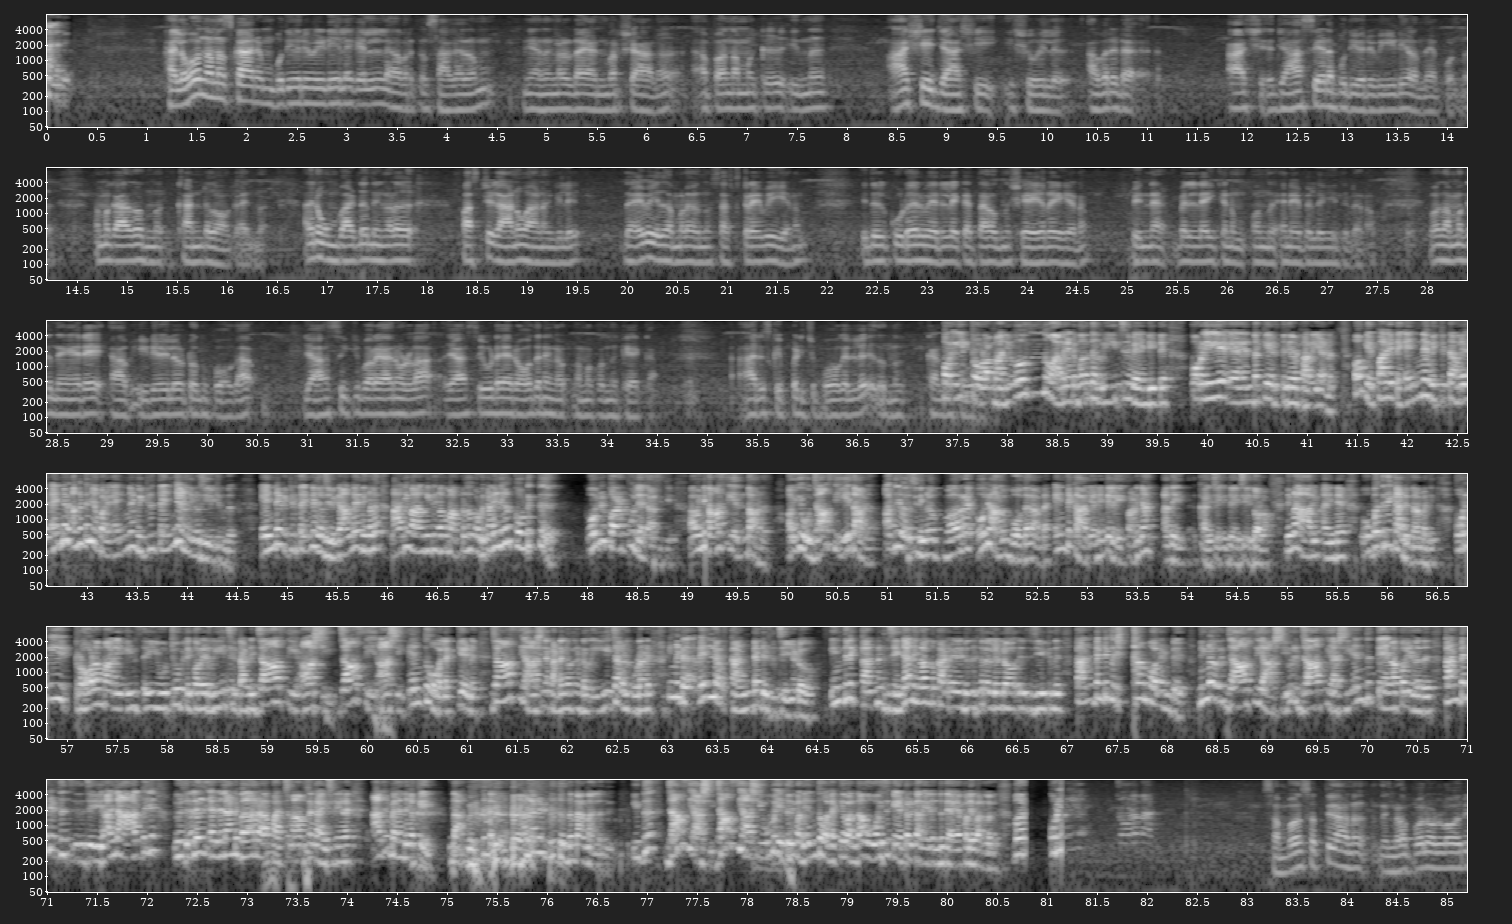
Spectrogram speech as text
നല്ലത്. ഹലോ നമസ്കാരം. പുതിയൊരു വീഡിയോയിലേക്ക് എല്ലാവർക്കും സ്വാഗതം. ഞാൻ നിങ്ങളുടെ അൻവർ ഷാ ആണ് അപ്പോൾ നമുക്ക് ഇന്ന് ആഷി ജാഷി ഇഷ്യൂവിൽ അവരുടെ ആഷി ജാസിയുടെ പുതിയൊരു വീഡിയോ വന്നപ്പോണ്ട്. നമുക്ക് അതൊന്ന് കണ്ടു നോക്കാം ഇന്ന്. അതിന് മുമ്പായിട്ട് നിങ്ങൾ ഫസ്റ്റ് കാണുവാണെങ്കിൽ ദയവ് ചെയ്ത് നമ്മളെ ഒന്ന് സബ്സ്ക്രൈബ് ചെയ്യണം. ഇത് കൂടുതൽ പേരിലേക്ക് എത്താൻ ഒന്ന് ഷെയർ ചെയ്യണം. പിന്നെ ബെല്ലൈക്കണും ഒന്ന് എനേബിൾ ചെയ്തിടണം. അപ്പോൾ നമുക്ക് നേരെ ആ വീഡിയോയിലോട്ടൊന്ന് പോകാം. ജാസിക്ക് പറയാനുള്ള ജാസിയുടെ രോദനങ്ങൾ നമുക്കൊന്ന് കേൾക്കാം. ആരും സ്കിപ്പ് അടിച്ച് പോകൽ ഇതൊന്ന് ഒന്നും അറിയണ്ട വെറുതെ റീച്ചിന് വേണ്ടിയിട്ട് കുറെ എന്തൊക്കെ എടുത്ത് ഞാൻ പറയാണ്. ഓക്കെ പറയട്ടെ. എന്നെ വിട്ടിട്ട് അവർ എന്നെ അങ്ങനെ ഞാൻ പറയാം എന്നെ വിട്ടിട്ട് തന്നെയാണ് നിങ്ങൾ ജീവിക്കുന്നത്. എന്നെ വിട്ടിട്ട് തന്നെ ജീവിക്കുന്നത്. അങ്ങനെ നിങ്ങൾ അരി വാങ്ങി നിങ്ങൾ മക്കൾ കൊടുക്കണം. നിങ്ങൾ കൊടുക്ക്. ഒരു കുഴപ്പമില്ല ജാസിക്ക്. അവൻ ജാസി എന്താണ്? അയ്യോ ജാസി ഏതാണ്? അതിനെ വെച്ച് നിങ്ങൾ വേറെ ഒരാളും ബോധനാണ് എന്റെ കാര്യമാണ് എന്റെ ലൈഫാണ് ഞാൻ അത് ഇത് ചെയ്തോളാം. നിങ്ങൾ ആരും അതിനെ ഉപദ്രവിക്കാണ്ടിരുന്നാൽ മതി. കുറെ ട്രോളർമാർ യൂട്യൂബിൽ കുറെ റീച്ച് കിട്ടാണ്ട് ജാസി ആഷി ജാസി ആഷി എന്തോ ഒലക്കേണ്. ജാസി ആഷിനെ കണ്ടങ്ങൾ റീച്ച് ആണ് കൂടാണ്ട്. നിങ്ങളുടെ വെല്ല കണ്ടന്റ് ഇത് ചെയ്യടോ. ഇതിൽ കണ്ടന്റ് ചെയ്യാൻ നിങ്ങളൊന്നും കണ്ടല്ലോ ജീവിക്കുന്നത്. കണ്ടന്റ് ഇഷ്ടം പോലെ ഉണ്ട്. നിങ്ങൾ ഒരു ജാസി ആഷി ഒരു ജാസി ആഷി എന്ത് തേങ്ങ പോലെ ഉള്ളത്? കണ്ടന്റ് എടുത്ത് ചെയ്യുക അല്ല അതിൽ അല്ലാണ്ട് വേറെ പച്ചമാംസം കഴിച്ചിട്ടുണ്ടെങ്കിൽ അത് വേണം നിങ്ങൾക്ക് അങ്ങനെ നല്ലത്. ഇത് ജാസി ആഷി ജാസി ആഷി സത്യമാണ്. നിങ്ങളെ ഒലക്കെ പറഞ്ഞാൽ വോയിസ് പറഞ്ഞത് സംഭവം സത്യമാണ്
